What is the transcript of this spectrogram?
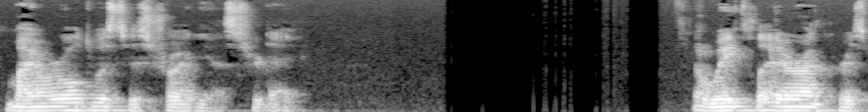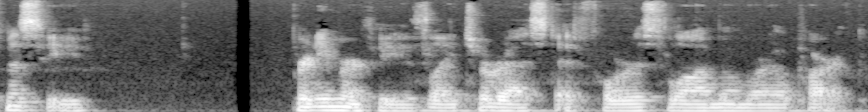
My world was destroyed yesterday. A week later, on Christmas Eve, Brittany Murphy is laid to rest at Forest Lawn Memorial Park.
